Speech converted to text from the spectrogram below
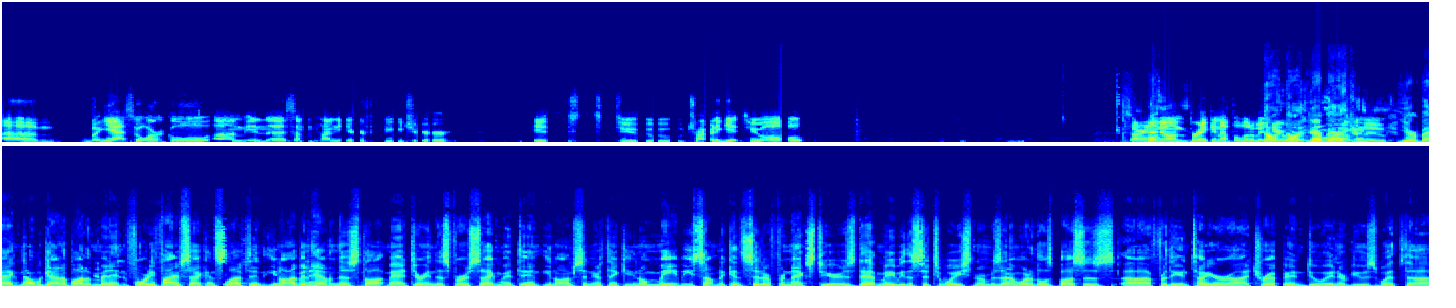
um, but yeah. So our goal um, in the sometime near future is to try to get to all. Sorry, I know I'm breaking up a little bit No, here. no, We're- you're back. You're back. Now we got about a minute and 45 seconds left. And, you know, I've been having this thought, Matt, during this first segment. And, you know, I'm sitting here thinking, you know, maybe something to consider for next year is that maybe the situation room is on one of those buses uh, for the entire uh, trip and do interviews with uh,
